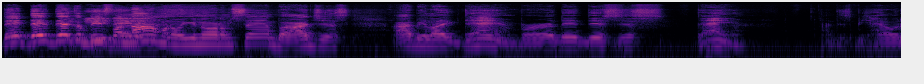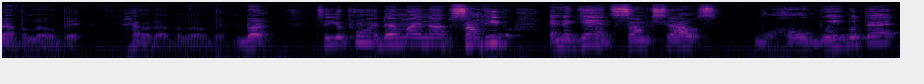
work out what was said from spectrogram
They, they, they could be phenomenal. is- You know what I'm saying? But I just, I'd be like, damn, bro, they, this just, damn. I just be held up a little bit, held up a little bit. But to your point, that might not. Some people, and again, some scouts will hold weight with that.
